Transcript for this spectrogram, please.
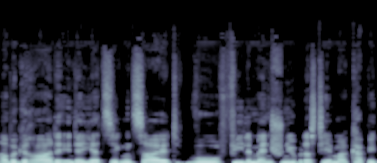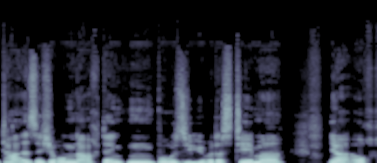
Aber gerade in der jetzigen Zeit, wo viele Menschen über das Thema Kapitalsicherung nachdenken, wo sie über das Thema ja auch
